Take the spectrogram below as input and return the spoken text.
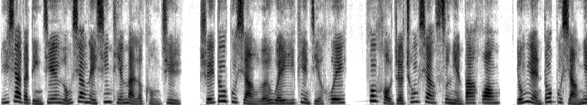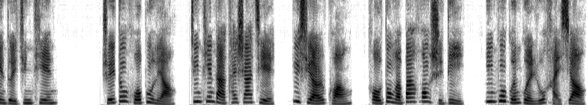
余下的顶尖龙象内心填满了恐惧，谁都不想沦为一片劫灰，疯吼着冲向四面八荒，永远都不想面对君天，谁都活不了。君天大开杀戒，浴血而狂，吼动了八荒十地，音波滚滚如海啸，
